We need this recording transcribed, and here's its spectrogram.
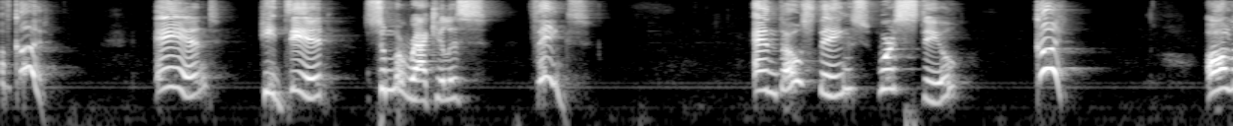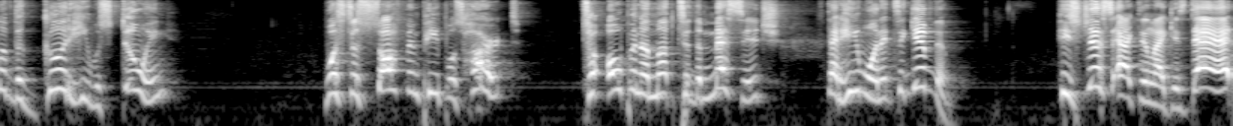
of good. And he did some miraculous things. And those things were still good. All of the good he was doing was to soften people's heart, to open them up to the message that he wanted to give them. He's just acting like his dad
